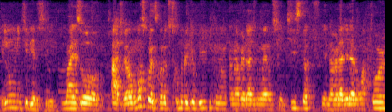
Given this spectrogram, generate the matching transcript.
Ele não mentiria desse jeito. Mas o. Ah, tiveram algumas coisas. Quando eu descobri que o Bickman, na verdade, não era um cientista, e na verdade ele era um ator,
